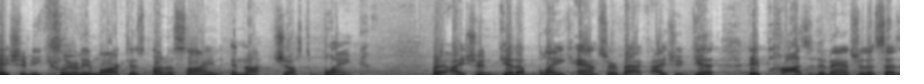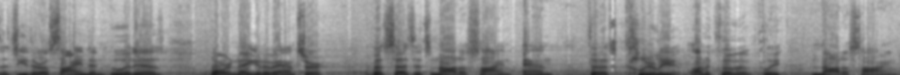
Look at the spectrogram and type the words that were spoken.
it should be clearly marked as unassigned and not just blank. Right? I shouldn't get a blank answer back. I should get a positive answer that says it's either assigned and who it is, or a negative answer that says it's not assigned and that it's clearly, unequivocally not assigned.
